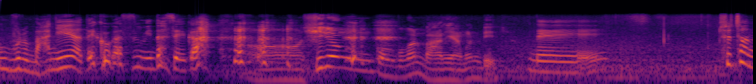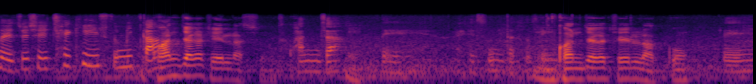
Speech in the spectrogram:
공부를 많이 해야 될 것 같습니다, 제가. 어, 시령 공부만 많이 하면 되죠. 네. 추천해 주실 책이 있습니까? 관자가 제일 낫습니다. 관자. 음. 네. 알겠습니다, 음, 선생님. 관자가 제일 낫고 네.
